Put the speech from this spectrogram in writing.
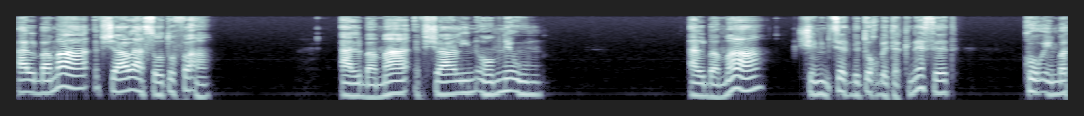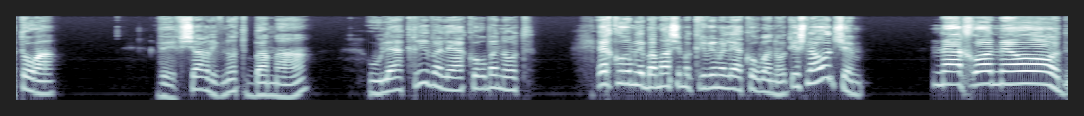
על במה אפשר לעשות הופעה. על במה אפשר לנאום נאום. על במה שנמצאת בתוך בית הכנסת קוראים בתורה. ואפשר לבנות במה ולהקריב עליה קורבנות. איך קוראים לבמה שמקריבים עליה קורבנות? יש לה עוד שם. נכון מאוד,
